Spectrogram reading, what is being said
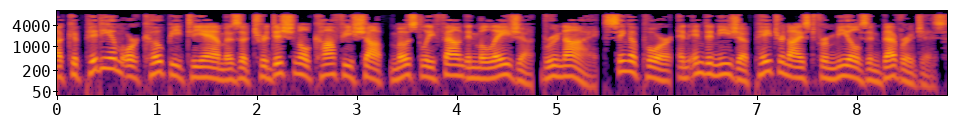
A kopitiam or kopi tiam is a traditional coffee shop mostly found in Malaysia, Brunei, Singapore, and Indonesia patronized for meals and beverages.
